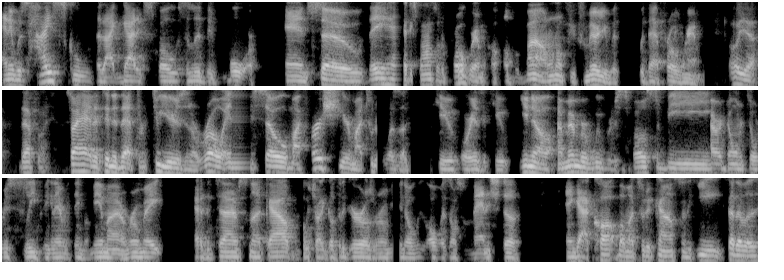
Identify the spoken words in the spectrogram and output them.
and it was high school that I got exposed a little bit more. And so they had sponsored a program called Upward Bound. I don't know if you're familiar with with that program. Oh yeah, definitely. So I had attended that for two years in a row. And so my first year, my tutor was a Q or is a Q. You know, I remember we were supposed to be our dormitory sleeping and everything, but me and my roommate at the time snuck out. We tried to go to the girls' room. You know, we always on some managed stuff and got caught by my tutor counselor. He instead of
